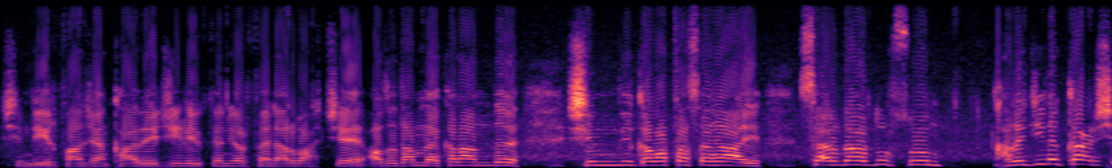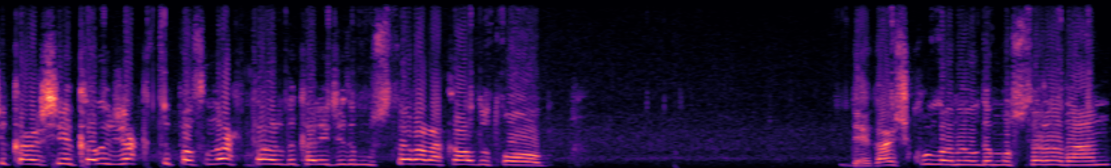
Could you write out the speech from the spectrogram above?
Şimdi İrfan Can Kahveci ile yükleniyor Fenerbahçe. Az adamla yakalandı. Şimdi Galatasaray. Serdar Dursun kaleciyle karşı karşıya kalacaktı. Pasını aktardı. Kaleci de Muslera'ya kaldı top. Degaj kullanıldı Muslera'dan.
